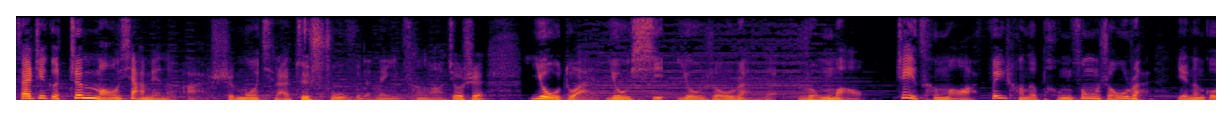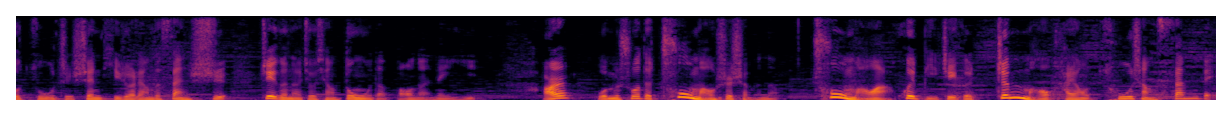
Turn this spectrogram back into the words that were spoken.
在这个真毛下面呢，啊，是摸起来最舒服的那一层啊，就是又短又细又柔软的绒毛。这层毛啊，非常的蓬松柔软，也能够阻止身体热量的散失。这个呢，就像动物的保暖内衣。而我们说的触毛是什么呢？触毛啊，会比这个真毛还要粗上三倍，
